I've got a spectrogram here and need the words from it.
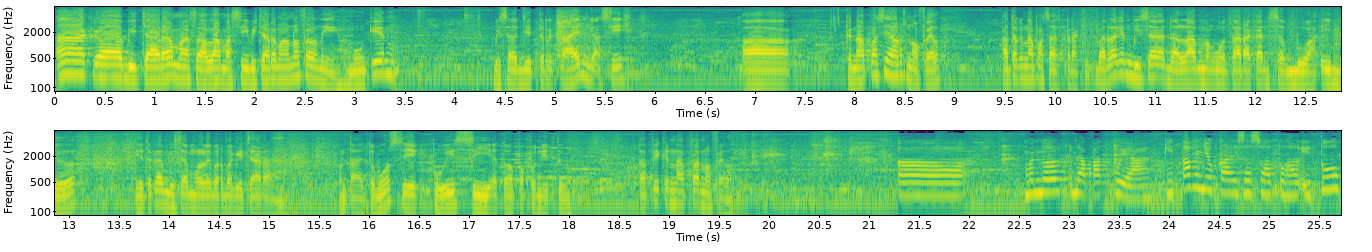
Ah, ke bicara masalah masih bicara masalah novel nih. Mungkin bisa diceritain nggak sih eh, kenapa sih harus novel? Atau kenapa sastra? Padahal kan bisa dalam mengutarakan sebuah ide itu kan bisa mulai berbagai cara. Entah itu musik, puisi atau apa pun itu. Tapi kenapa novel? Eh, menurut pendapatku ya, kita menyukai sesuatu hal itu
